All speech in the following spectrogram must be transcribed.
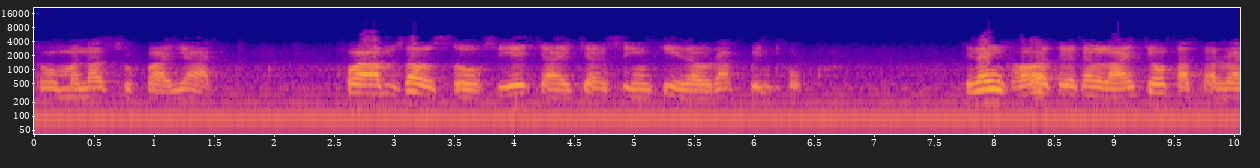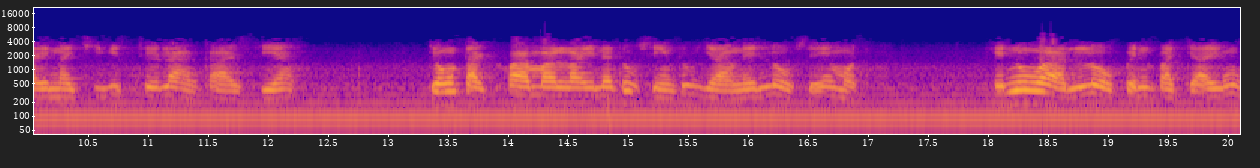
โทมนัสสุปายาตความเศร้าโศกเสียใจจากสิ่งที่เรารักเป็นทุกข์ฉะนั้นขอเธอทั้งหลายจงตัดอะไรในชีวิตคือร่างกายเสีย จงตัดความอะไรในทุกสิ่งทุกอย่างในโลกเสียหมด เห็นว่าโลกเป็นปัจจัยของ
